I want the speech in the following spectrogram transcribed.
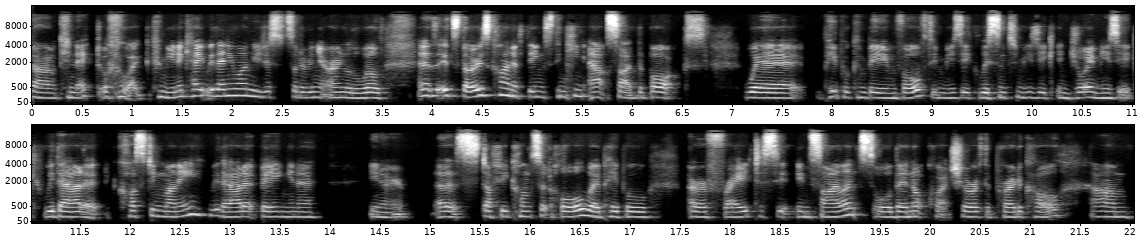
uh, connect or like communicate with anyone. You're just sort of in your own little world. And it's, it's those kind of things, thinking outside the box, where people can be involved in music, listen to music, enjoy music without it costing money, without it being in a, you know, a stuffy concert hall where people are afraid to sit in silence or they're not quite sure of the protocol um,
